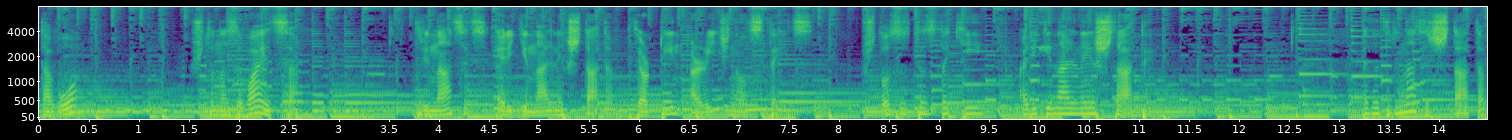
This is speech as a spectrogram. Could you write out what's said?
того, что называется 13 оригинальных штатов, 13 Original States. Что за такие оригинальные штаты? Это 13 штатов,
